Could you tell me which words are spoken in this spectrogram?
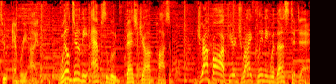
to every item. We'll do the absolute best job possible. Drop off your dry cleaning with us today.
